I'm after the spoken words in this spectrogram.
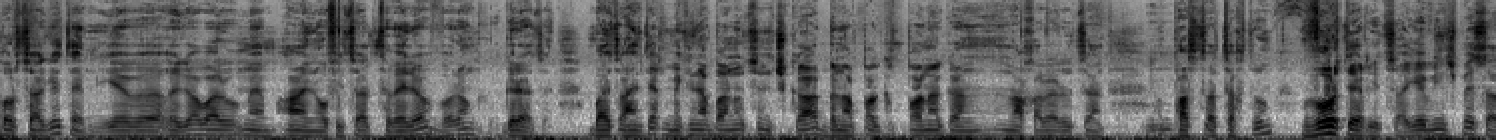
փորձագետ եմ եւ ղեկավարում եմ այն օֆիցիալ թվերով, որոնք գրած են, բայց այնտեղ մեկնաբանություն չկա բնապահպանական նախարարության փաստաթղթում որտեղից է եւ ինչպես է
